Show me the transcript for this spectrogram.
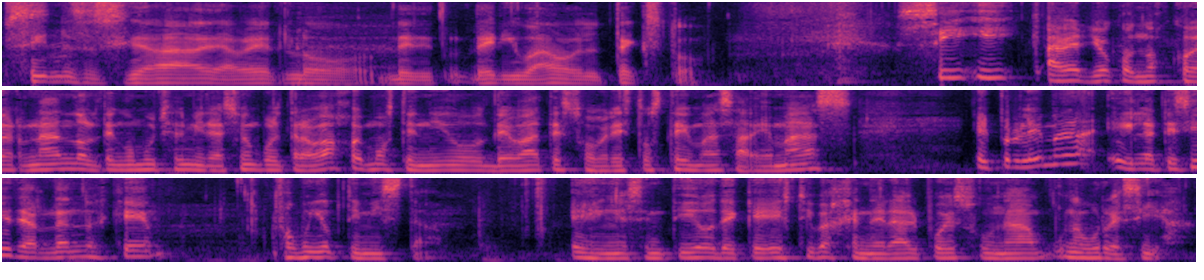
Sin necesidad de haberlo de- derivado del texto. Sí, y a ver, yo conozco a Hernando, le tengo mucha admiración por el trabajo, hemos tenido debates sobre estos temas además. El problema en la tesis de Hernando es que fue muy optimista, en el sentido de que esto iba a generar pues una, una burguesía.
